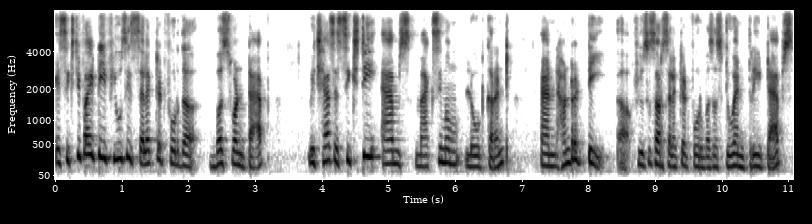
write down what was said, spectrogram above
a 65T fuse is selected for the bus 1 tap which has a 60 amps maximum load current and 100T uh, fuses are selected for buses 2 and 3 taps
